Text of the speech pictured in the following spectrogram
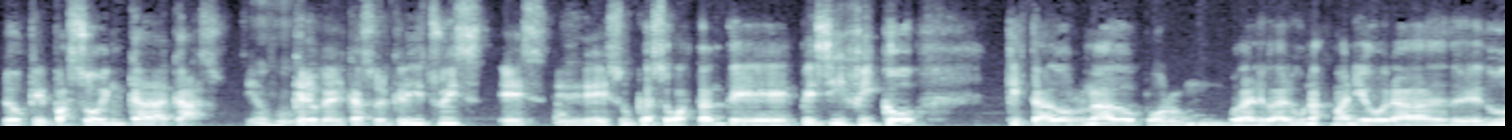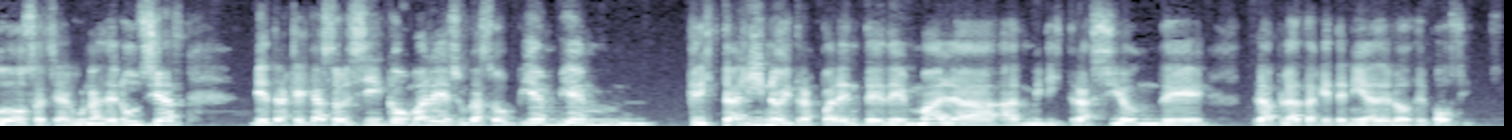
lo que pasó en cada caso. Creo que el caso del Credit Suisse es, eh, es un caso bastante específico que está adornado por algunas maniobras dudosas y algunas denuncias, mientras que el caso del Silicon Valley es un caso bien, bien cristalino y transparente de mala administración de la plata que tenía de los depósitos.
